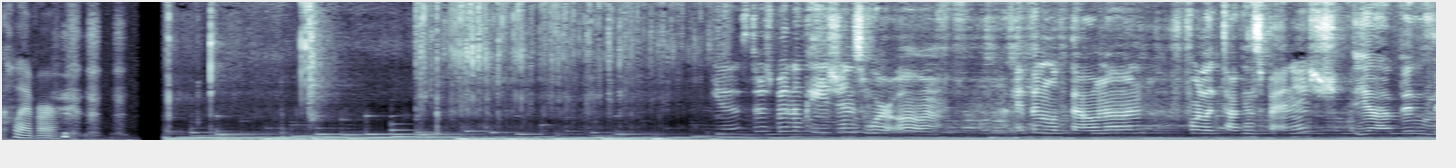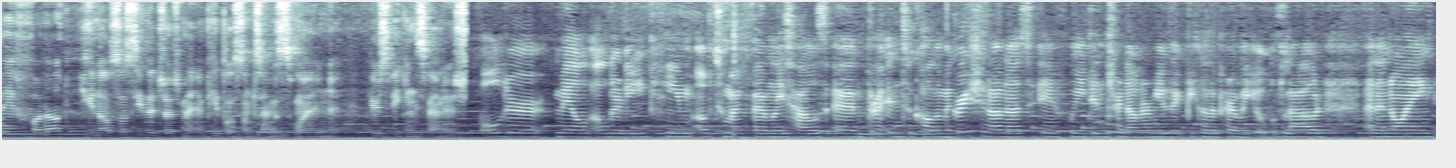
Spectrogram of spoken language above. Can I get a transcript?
clever. Yes, there's been occasions where um I've been looked down on for like talking Spanish. Yeah, I've been made fun of. You can also see the judgment in people sometimes when you're speaking Spanish. older male elderly came up to my family's house and threatened to call immigration on us if we didn't turn down our music because apparently it was loud and annoying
